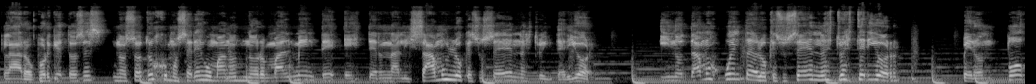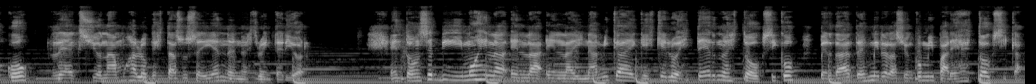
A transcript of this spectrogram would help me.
claro, porque entonces nosotros como seres humanos normalmente externalizamos lo que sucede en nuestro interior y nos damos cuenta de lo que sucede en nuestro exterior, pero en poco reaccionamos a lo que está sucediendo en nuestro interior. Entonces vivimos en la, en, la, en la dinámica de que es que lo externo es tóxico, ¿verdad? Entonces mi relación con mi pareja es tóxica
